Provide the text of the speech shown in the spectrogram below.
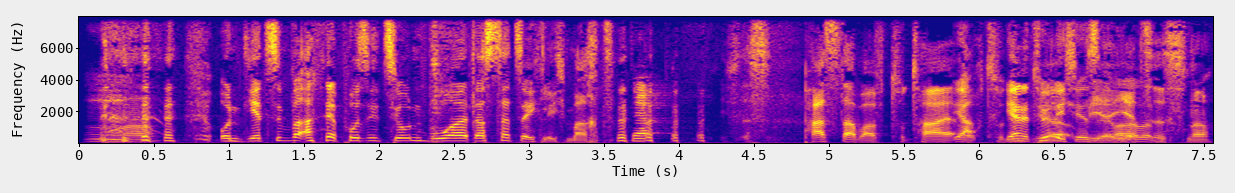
und jetzt sind wir an der Position, wo er das tatsächlich macht. ja. Es passt aber total Ja. auch zu Ja, dem, natürlich wie er, wie er jetzt ist, ne?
